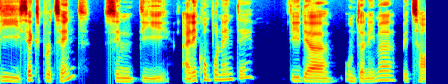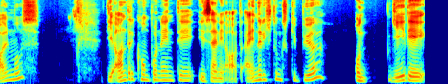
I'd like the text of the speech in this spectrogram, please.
Die 6% sind die eine Komponente, die der Unternehmer bezahlen muss. Die andere Komponente ist eine Art Einrichtungsgebühr und jede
